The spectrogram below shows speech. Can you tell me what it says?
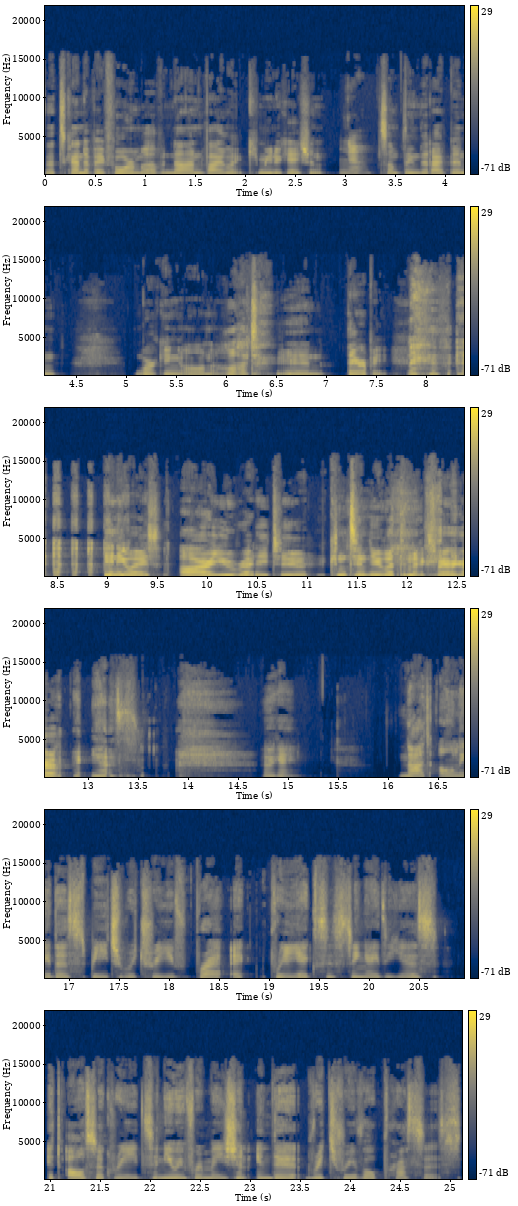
That's kind of a form of nonviolent communication, Yeah. something that I've been working on a lot in therapy. Anyways, are you ready to continue with the next paragraph? yes. Okay. Not only does speech retrieve pre existing ideas, it also creates new information in the retrieval process,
